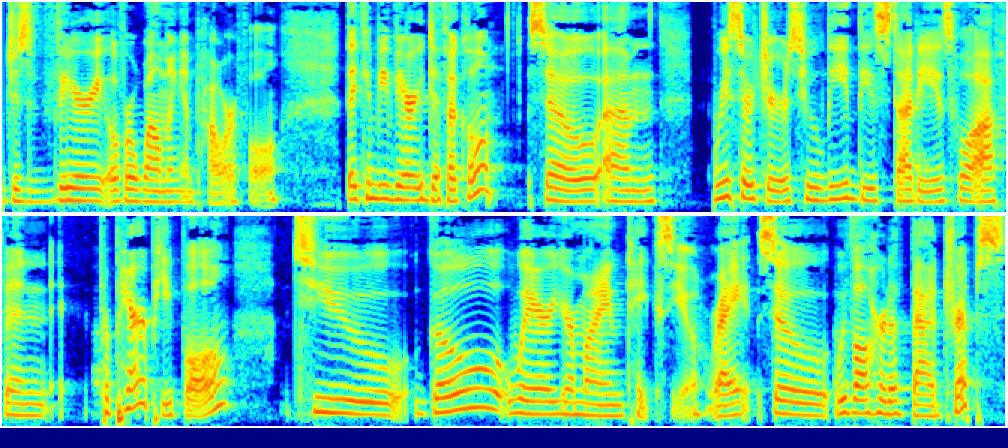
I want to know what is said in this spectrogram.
just very overwhelming and powerful. They can be very difficult. So um, researchers who lead these studies will often prepare people to go where your mind takes you, right? So we've all heard of bad trips.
